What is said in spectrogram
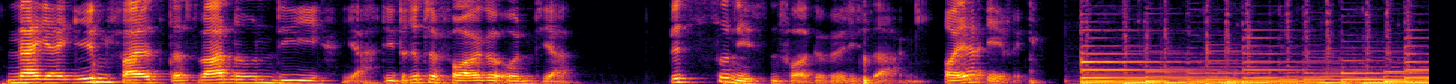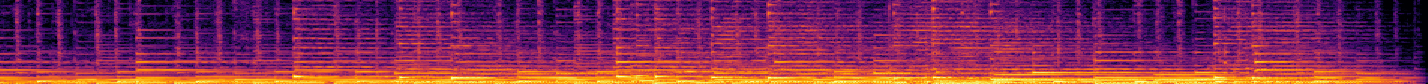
Naja, jedenfalls, das war nun die, ja, die dritte Folge und ja, bis zur nächsten Folge würde ich sagen. Euer Erik.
